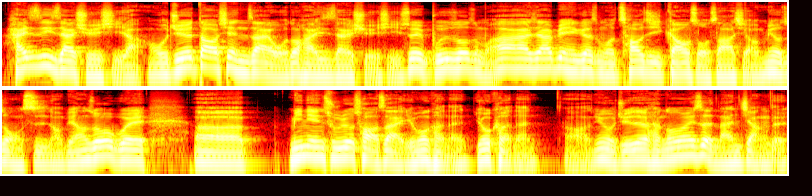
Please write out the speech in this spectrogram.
还是一直在学习啊，我觉得到现在我都还是在学习，所以不是说什么啊，现在变一个什么超级高手杀小，没有这种事哦。比方说会不会呃，明年初就跨赛，有没有可能？有可能啊，因为我觉得很多东西是很难讲的。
